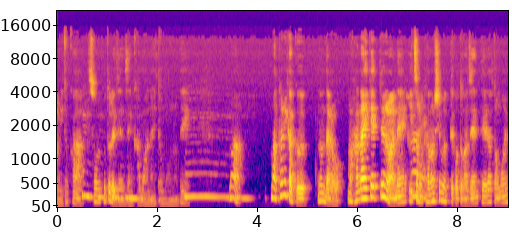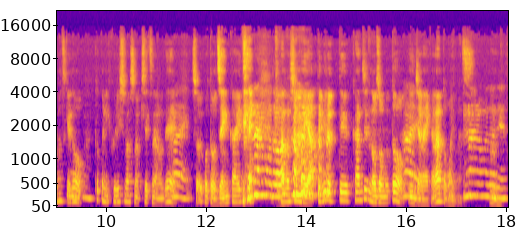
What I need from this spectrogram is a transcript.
みとか、うんそういうことで全然構わないと思うので、うん。ままあとにかくなんだろう、まあ、花生けっていうのはねはい。いつも楽しむってことが前提だと思いますけど、うんうん。特にクリスマスの季節なので、はい。そういうことを全開で 楽しんでやってみるっていう感じで臨むとはい。いいんじゃないかなと思います。なるほどです、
